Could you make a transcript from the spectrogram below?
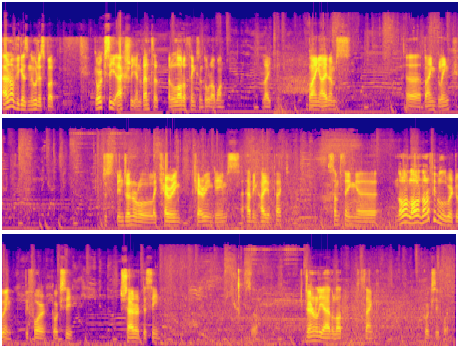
I don't know if you guys knew this, but Gorgc actually invented a lot of things in Dota 1. Like buying items, uh, buying Blink, just in general like carrying carrying games and having high impact. Something uh, not a lot, not a lot of people were doing before Gorgc shattered the scene. So generally, I have a lot to thank Gorgc for.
